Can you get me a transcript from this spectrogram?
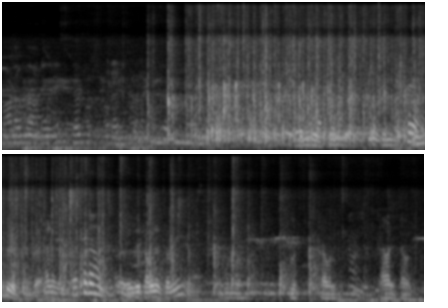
மாணவர்கள் அனைவரையும் கேட்டுக்கொள்கிறேன் எத்தனை இது கவலை சொன்னீங்க டவல். Towel towel. சொல்லு சி-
